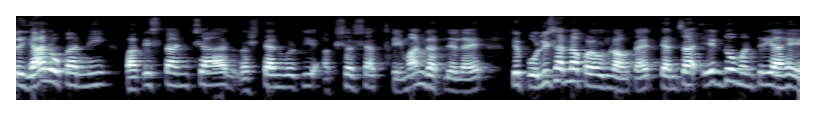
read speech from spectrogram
तर या लोकांनी पाकिस्तानच्या रस्त्यांवरती अक्षरशः थैमान घातलेलं आहे. ते पोलिसांना पळवून लावत आहेत त्यांचा एक जो मंत्री आहे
